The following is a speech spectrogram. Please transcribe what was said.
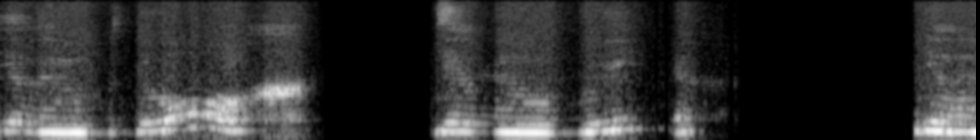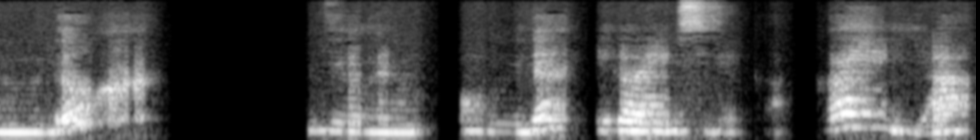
делаем вдох, делаем выдох, делаем вдох, делаем выдох и говорим себе, какая я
